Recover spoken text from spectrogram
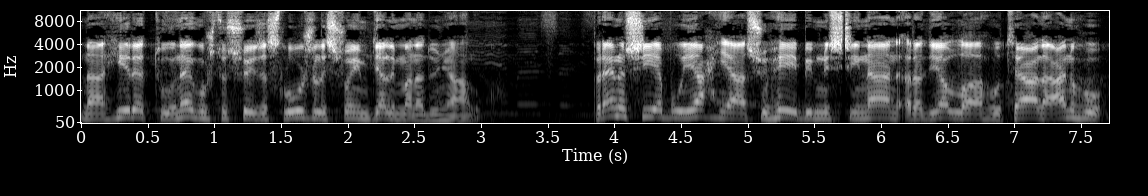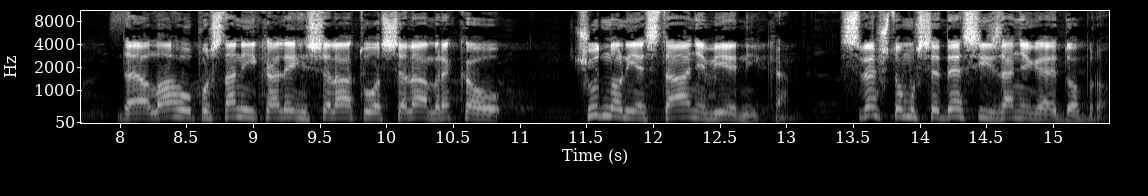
na ahiretu nego što su i zaslužili svojim djelima na Dunjaluku. Prenosi Ebu Jahja Suhejb ibn Sinan radijallahu ta'ala anhu da je Allahu poslanik alaihi salatu wasalam rekao čudno li je stanje vjernika, sve što mu se desi za njega je dobro,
